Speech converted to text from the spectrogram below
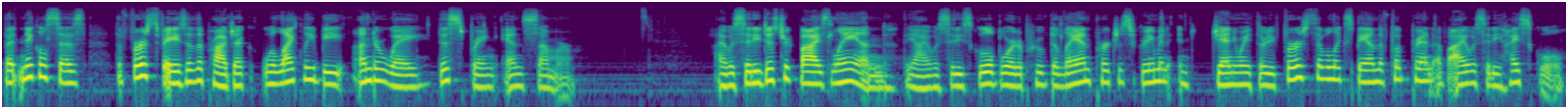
but Nichols says the first phase of the project will likely be underway this spring and summer. Iowa City District buys land. The Iowa City School Board approved a land purchase agreement in January 31st that will expand the footprint of Iowa City High School.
